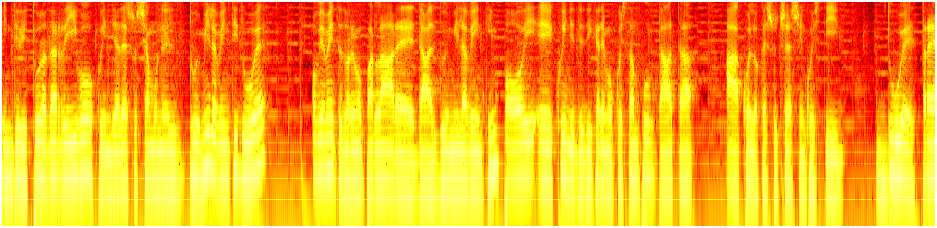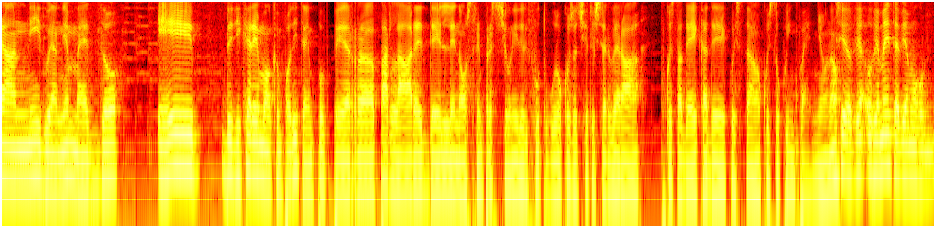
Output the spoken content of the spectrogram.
addirittura d'arrivo, quindi adesso siamo nel 2022 Ovviamente dovremo parlare dal 2020 in poi e quindi dedicheremo questa puntata a quello che è successo in questi due, tre anni, due anni e mezzo e dedicheremo anche un po' di tempo per parlare delle nostre impressioni del futuro, cosa ci riserverà questa decade, questa, questo quinquennio. No? Sì, ovvi- ovviamente abbiamo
